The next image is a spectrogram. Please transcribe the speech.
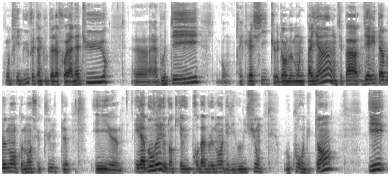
contribue, fait un culte à la fois à la nature, à la beauté, bon, très classique dans le monde païen. On ne sait pas véritablement comment ce culte est élaboré, d'autant qu'il y a eu probablement des évolutions au cours du temps. Et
